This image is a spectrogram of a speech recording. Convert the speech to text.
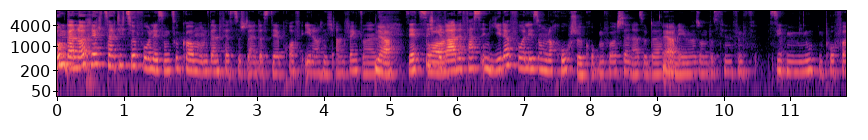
um dann noch rechtzeitig zur Vorlesung zu kommen, um dann festzustellen, dass der Prof eh noch nicht anfängt, sondern ja. setzt sich Boah. gerade fast in jeder Vorlesung noch Hochschulgruppen vorstellen. Also da ja. hat man eben so ein bisschen fünf, sieben Minuten Puffer.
